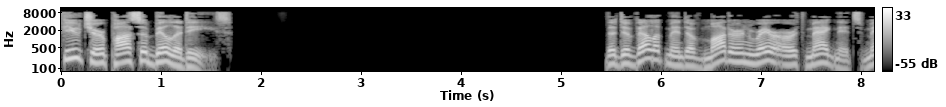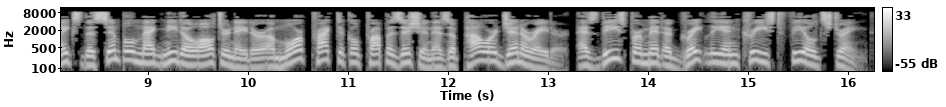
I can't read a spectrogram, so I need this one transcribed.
Future possibilities The development of modern rare earth magnets makes the simple magneto alternator a more practical proposition as a power generator, as these permit a greatly increased field strength.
